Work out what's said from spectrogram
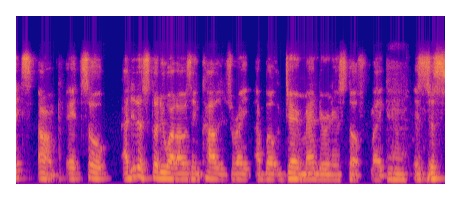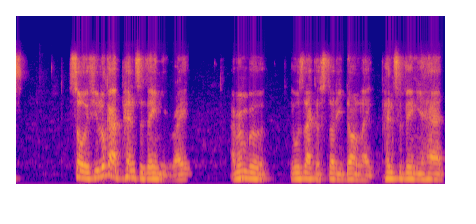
It's um it's so I did a study while I was in college, right, about gerrymandering and stuff. Like it's just so if you look at Pennsylvania, right? I remember it was like a study done. Like Pennsylvania had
